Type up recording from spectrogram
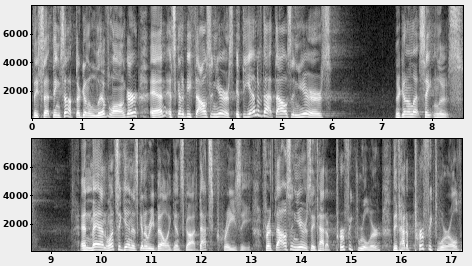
They set things up. They're going to live longer and it's going to be thousand years. At the end of that thousand years, they're going to let Satan loose. And man, once again, is going to rebel against God. That's crazy. For a thousand years, they've had a perfect ruler, they've had a perfect world,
